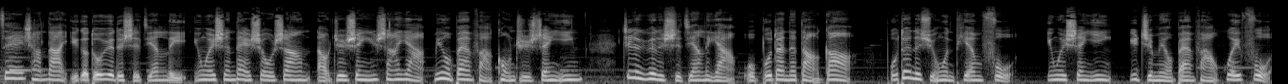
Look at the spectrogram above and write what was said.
在长达一个多月的时间里，因为声带受伤导致声音沙哑，没有办法控制声音。这个月的时间里啊，我不断的祷告，不断的询问天赋，因为声音一直没有办法恢复，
